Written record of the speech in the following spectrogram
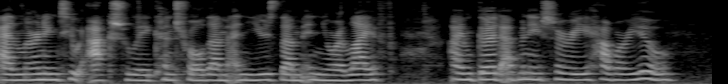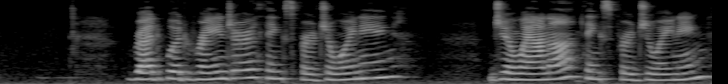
and learning to actually control them and use them in your life. I'm good, Ebony Cherie. How are you? Redwood Ranger, thanks for joining. Joanna, thanks for joining.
